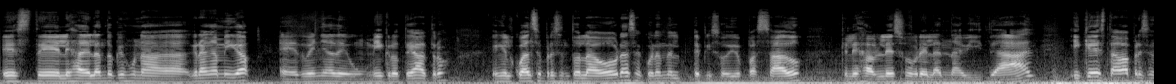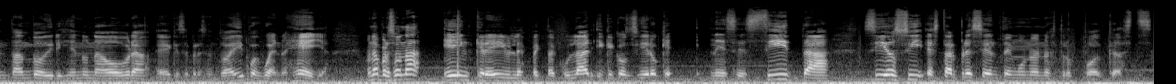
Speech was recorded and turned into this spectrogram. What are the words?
Este, les adelanto que es una gran amiga, eh, dueña de un microteatro, en el cual se presentó la obra. ¿Se acuerdan del episodio pasado? Que les hablé sobre la Navidad y que estaba presentando, dirigiendo una obra eh, que se presentó ahí, pues bueno, es ella. Una persona increíble, espectacular y que considero que necesita sí o sí estar presente en uno de nuestros podcasts.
